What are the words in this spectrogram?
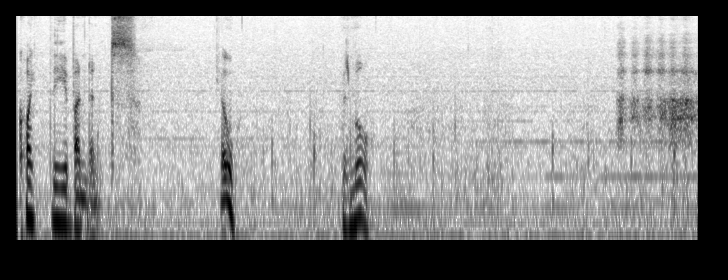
Quite the abundance. Oh! There's more.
